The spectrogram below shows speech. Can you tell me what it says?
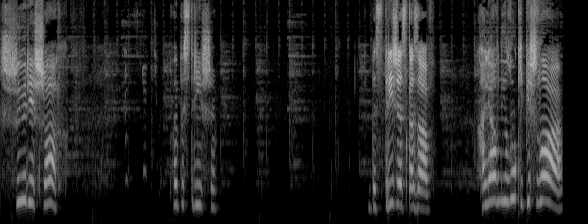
Шире шаг. Давай быстріше. Быстріше я сказав. Халявний лук і пішла.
